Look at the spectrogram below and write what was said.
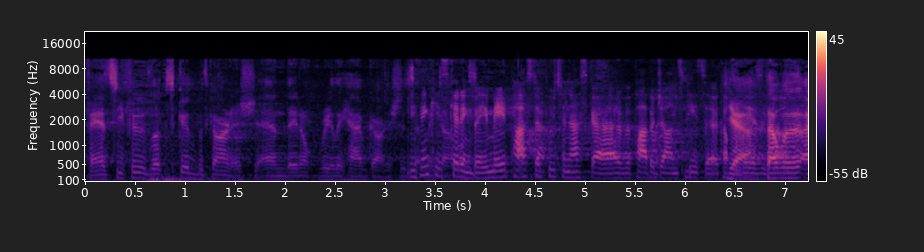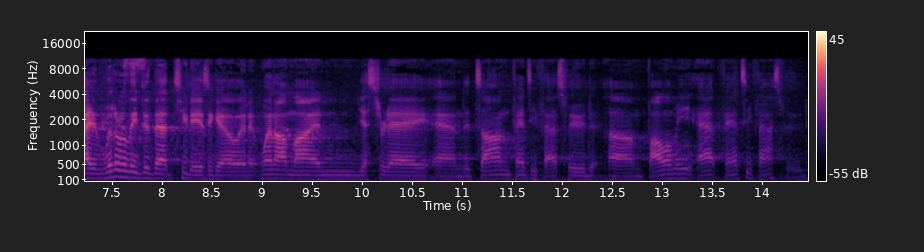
fancy food looks good with garnish, and they don't really have garnishes. You think he's McDonald's. kidding, but he made pasta puttanesca out of a Papa John's pizza a couple Yeah, days ago. that was. I literally did that two days ago, and it went online yesterday, and it's on Fancy Fast Food. Um, follow me at Fancy Fast Food.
